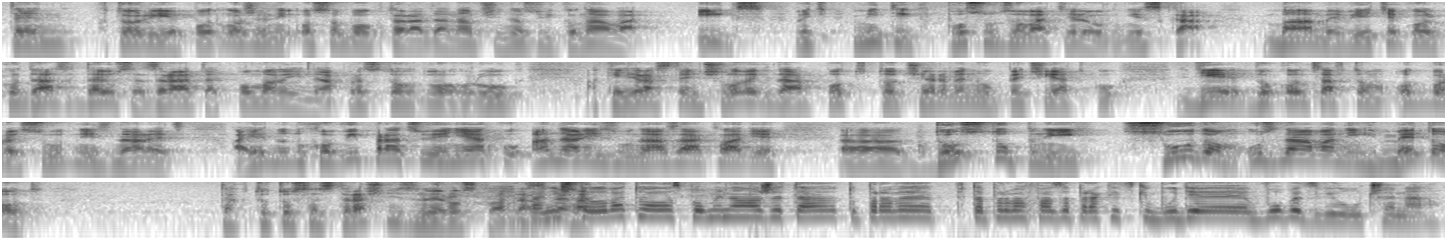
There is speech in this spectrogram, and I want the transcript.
ten, ktorý je podložený osobou, ktorá danú činnosť vykonáva X, veď my tých posudzovateľov dneska máme, viete koľko, dá, dajú sa zrátať pomaly na prstoch dvoch rúk a keď raz ten človek dá pod to červenú pečiatku, kde je dokonca v tom odbore súdny znalec a jednoducho vypracuje nejakú analýzu na základe e, dostupných súdom uznávaných metód, tak toto sa strašne zle rozkladá. Pani Štelová tu ale spomínala, že tá, to prvé, tá prvá fáza prakticky bude vôbec vylúčená.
